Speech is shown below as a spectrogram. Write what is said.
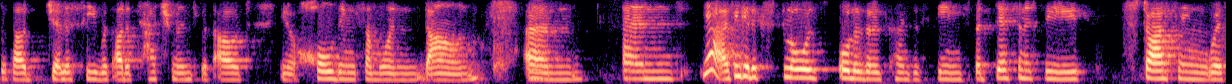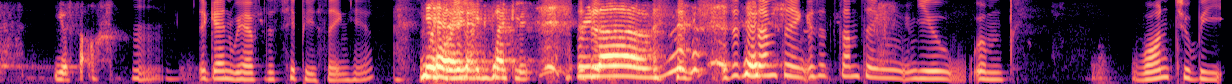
without jealousy, without attachment, without, you know, holding someone down. Um, and yeah, I think it explores all of those kinds of themes, but definitely starting with yourself. Hmm. Again, we have this hippie thing here. Yeah, exactly. We love. is it something? Is it something you um, want to be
